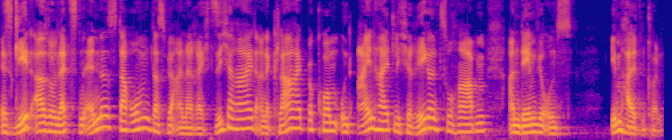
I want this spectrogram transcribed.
Es geht also letzten Endes darum, dass wir eine Rechtssicherheit, eine Klarheit bekommen und einheitliche Regeln zu haben, an dem wir uns eben halten können.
